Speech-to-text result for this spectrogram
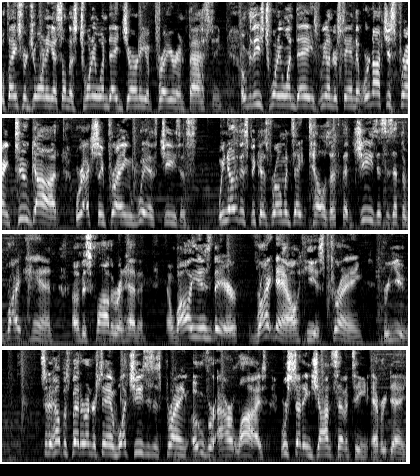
Well, thanks for joining us on this 21 day journey of prayer and fasting. Over these 21 days, we understand that we're not just praying to God, we're actually praying with Jesus. We know this because Romans 8 tells us that Jesus is at the right hand of his Father in heaven. And while he is there, right now, he is praying for you. So, to help us better understand what Jesus is praying over our lives, we're studying John 17 every day.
